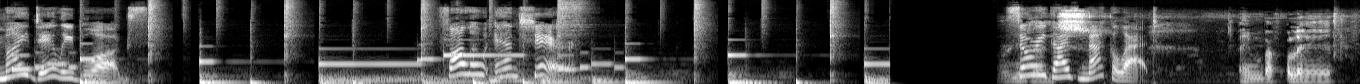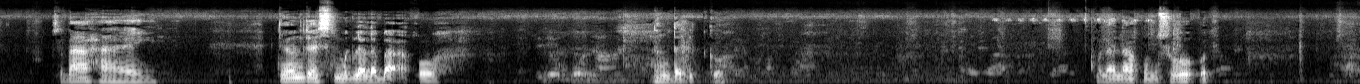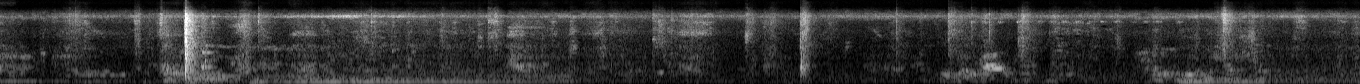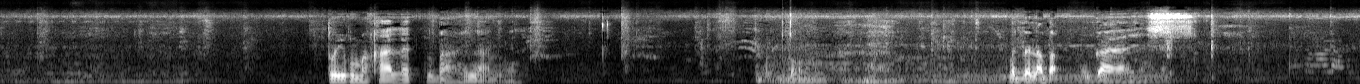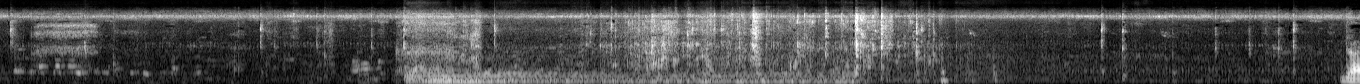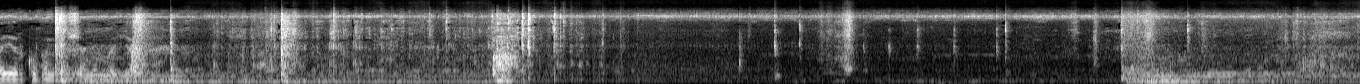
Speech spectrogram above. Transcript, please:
My daily blogs. Follow and share. Morning, Sorry guys, Makalat. I'm back ulit sa bahay. Ngayon guys, maglalaba ako ng damit ko. Wala na akong suot. Ito yung makalat na bahay namin. Ito. Maglalaba ako, guys. Dryer ko na lang siya mamaya.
